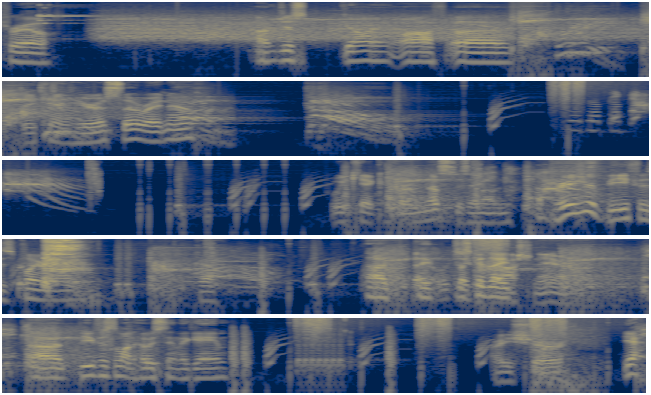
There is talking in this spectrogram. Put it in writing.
True. I'm just going off of. They can't hear us though right now. We can't confirm this. Does anyone? I'm pretty sure Beef is player one. Okay. Uh, I, just like I Josh Nair. uh, Beef is the one hosting the game. Are you sure? Yeah.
